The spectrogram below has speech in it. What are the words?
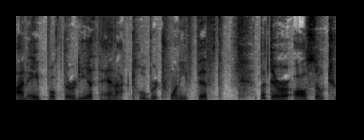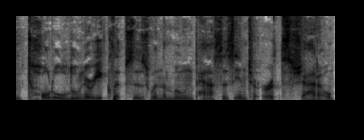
on April 30th and October 25th. But there are also two total lunar eclipses when the moon passes into Earth's shadow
